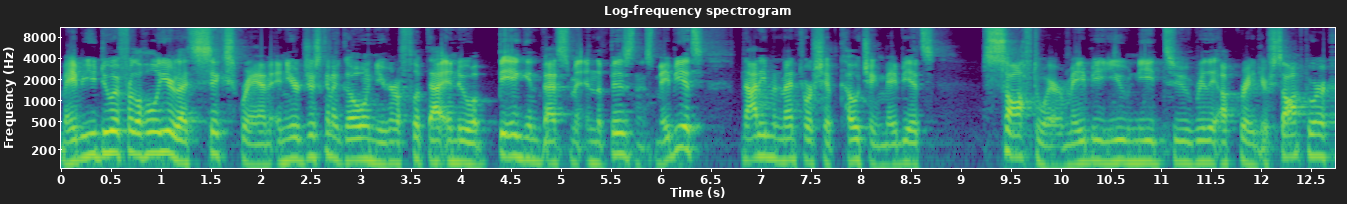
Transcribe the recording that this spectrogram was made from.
Maybe you do it for the whole year. That's six grand. And you're just going to go and you're going to flip that into a big investment in the business. Maybe it's not even mentorship coaching. Maybe it's software. Maybe you need to really upgrade your software.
